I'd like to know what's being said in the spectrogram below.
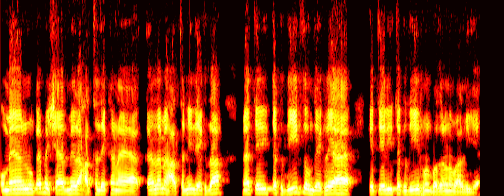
ਉਹ ਮੈਂ ਉਹਨੂੰ ਕਿਹਾ ਮੈਂ ਸ਼ਾਇਦ ਮੇਰਾ ਹੱਥ ਦੇਖਣ ਆਇਆ ਕਹਿੰਦਾ ਮੈਂ ਹੱਥ ਨਹੀਂ ਦੇਖਦਾ ਮੈਂ ਤੇਰੀ ਤਕਦੀਰ ਤੋਂ ਦੇਖ ਰਿਹਾ ਹੈ ਕਿ ਤੇਰੀ ਤਕਦੀਰ ਹੁਣ ਬਦਲਣ ਵਾਲੀ ਹੈ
